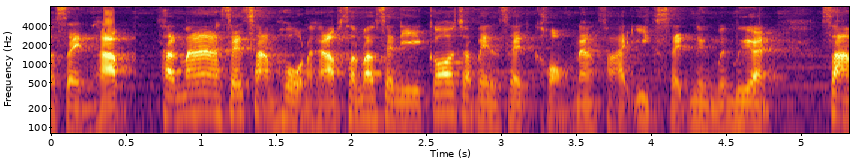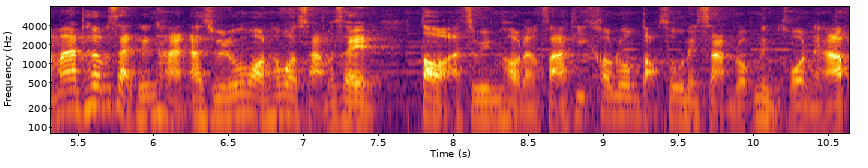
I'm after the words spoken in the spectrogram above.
10%ครับ ถัดมาเซต36 นะครับสำหรับเซตนี้ก็จะเป็นเซตของนางฟ้าอีกเซตหนึ่งเพื่อนๆ สามารถเพิ่มสตพื้นฐานอัศวินพวกพ้องทั้งหมด 3%ต่ออัศวินเผ่านางฟ้าที่เข้าร่วมต่อสู้ใน3รบ1คนนะครับ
